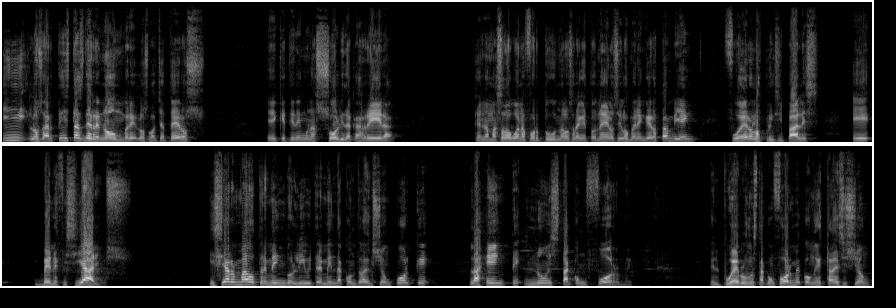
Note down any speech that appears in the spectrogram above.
y los artistas de renombre, los bachateros eh, que tienen una sólida carrera, que han amasado buena fortuna, los reggaetoneros y los merengueros también, fueron los principales eh, beneficiarios. Y se ha armado tremendo lío y tremenda contradicción porque la gente no está conforme el pueblo no está conforme con esta decisión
